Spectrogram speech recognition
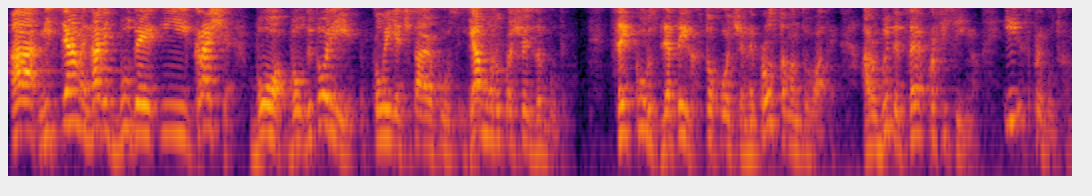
А місцями навіть буде і краще, бо в аудиторії, коли я читаю курс, я можу про щось забути. Цей курс для тих, хто хоче не просто монтувати, а робити це професійно і з прибутком.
